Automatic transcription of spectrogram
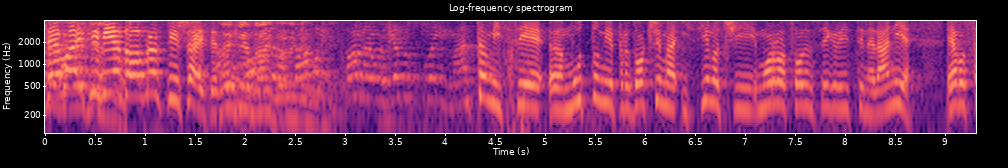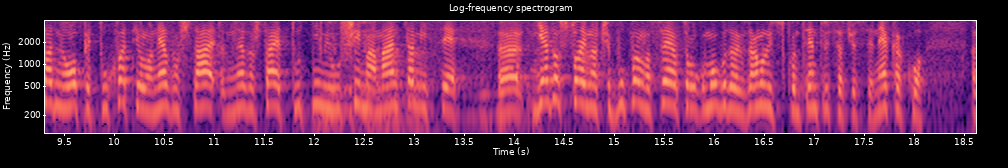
Devojci, nije dobro, stišajte se. Legenda, ajde, legenda. Stojim, manta mi se, e, mutno mi je pred očima i sinoć i morala se igra istine ranije. Evo sad me opet uhvatilo, ne znam šta, ne znam šta je tutnji mi ušima, manta mi se. Eh, uh, jedno stojim, znači bukvalno sve, to mogu da zamolim, skoncentrisat ću se nekako. Uh, E,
